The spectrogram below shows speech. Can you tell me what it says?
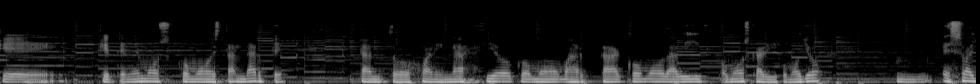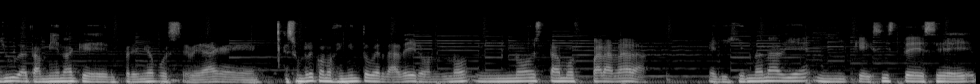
que, tenemos como estandarte, tanto Juan Ignacio como Marta, como David, como Oscar y como yo, mm, eso ayuda también a que el premio pues se vea que es un reconocimiento verdadero, no, no estamos para nada eligiendo a nadie, que existe ese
